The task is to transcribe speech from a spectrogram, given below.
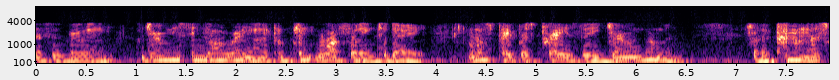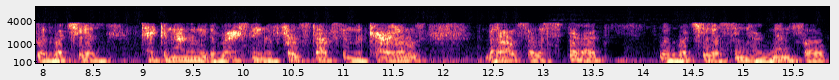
CBS. This is Berlin. Germany seemed already on a complete war footing today. Most papers praise the German woman for the calmness with which she has taken not only the rationing of foodstuffs and materials, but also the spirit with which she has seen her menfolk,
